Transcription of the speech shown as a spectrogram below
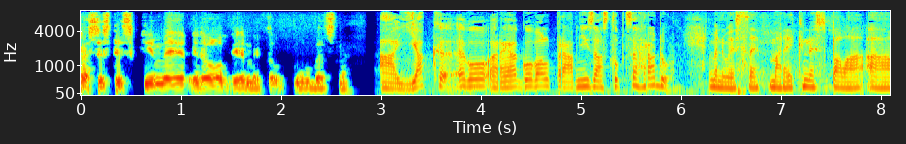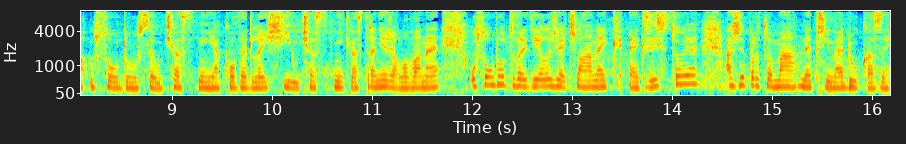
rasistickými ideologiemi, to vůbec ne. A jak, Evo, reagoval právní zástupce Hradu? Jmenuje se Marek Nespala a u soudu se účastní jako vedlejší účastník na straně žalované. U soudu tvrdil, že článek existuje a že proto má nepřímé důkazy.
